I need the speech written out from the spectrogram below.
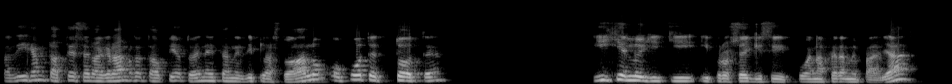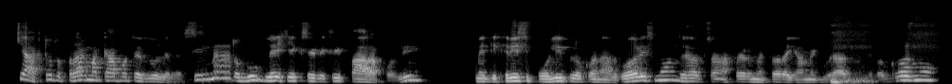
Δηλαδή είχαμε τα τέσσερα γράμματα τα οποία το ένα ήταν δίπλα στο άλλο, οπότε τότε είχε λογική η προσέγγιση που αναφέραμε παλιά και αυτό το πράγμα κάποτε δούλευε. Σήμερα το Google έχει εξελιχθεί πάρα πολύ με τη χρήση πολύπλοκων αλγόριθμων. Δεν θα τους αναφέρουμε τώρα για να μην κουράζουμε τον κόσμο.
